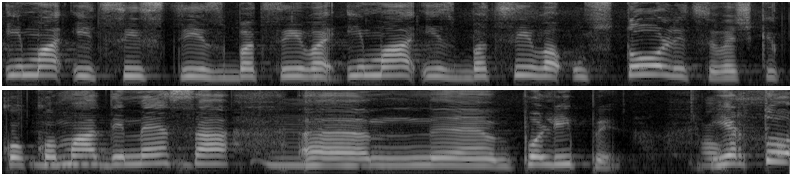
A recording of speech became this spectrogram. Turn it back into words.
ima i cisti izbaciva, ima izbaciva u stolici već ko komadi mesa e, polipi. Jer to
